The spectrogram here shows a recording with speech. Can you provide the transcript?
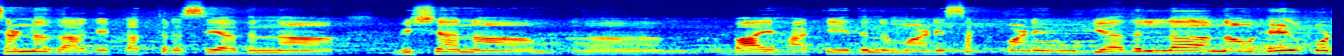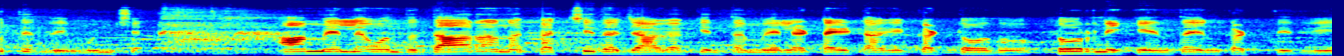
ಸಣ್ಣದಾಗಿ ಕತ್ತರಿಸಿ ಅದನ್ನು ವಿಷನ ಬಾಯಿ ಹಾಕಿ ಇದನ್ನು ಮಾಡಿ ಸಕ್ ಮಾಡಿ ಉಗಿ ಅದೆಲ್ಲ ನಾವು ಹೇಳ್ಕೊಡ್ತಿದ್ವಿ ಮುಂಚೆ. ಆಮೇಲೆ ಒಂದು ದಾರಾನ ಕಚ್ಚಿದ ಜಾಗಕ್ಕಿಂತ ಮೇಲೆ ಟೈಟಾಗಿ ಕಟ್ಟೋದು, ಟೋರ್ನಿಕೆ ಅಂತ ಏನು ಕಟ್ತಿದ್ವಿ,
